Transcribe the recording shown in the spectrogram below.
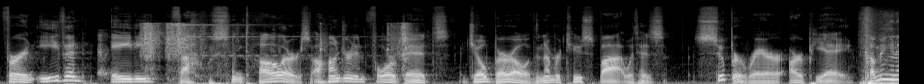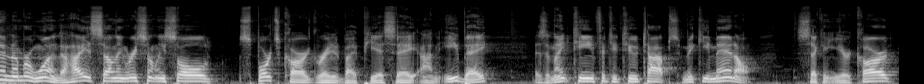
for an even $80,000. 104 bids. Joe Burrow, the number 2 spot with his super rare RPA. Coming in at number one, the highest selling recently sold sports card graded by PSA on eBay is a 1952 Topps Mickey Mantle second year card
